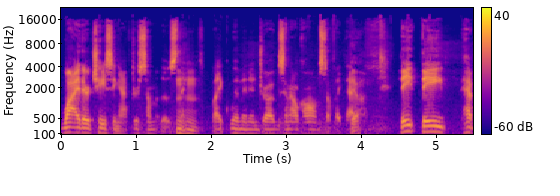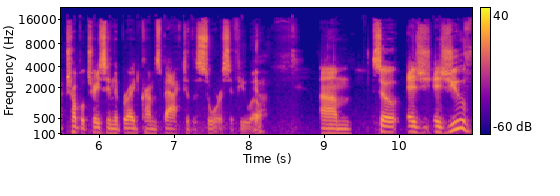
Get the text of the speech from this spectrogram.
why they're chasing after some of those things, mm-hmm. like women and drugs and alcohol and stuff like that. Yeah. They they have trouble tracing the breadcrumbs back to the source, if you will. Yeah. Um, so as as you've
